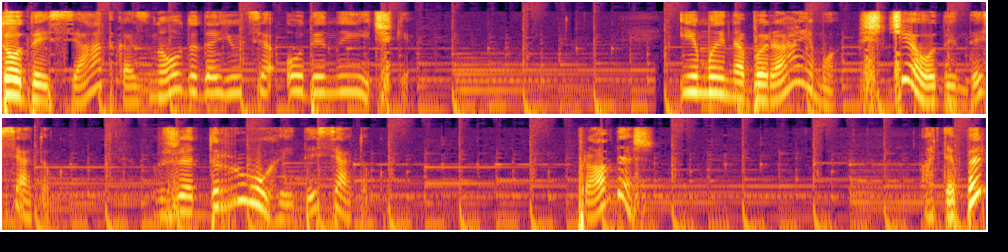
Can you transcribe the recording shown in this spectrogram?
До десятка знов додаються одинички. І ми набираємо ще один десяток. Вже другий десяток. Правда ж? А тепер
